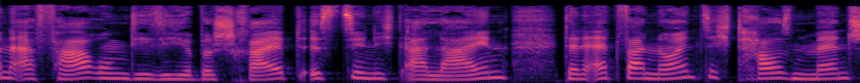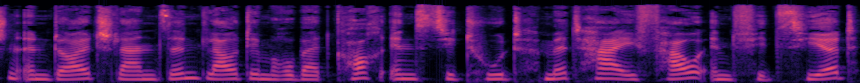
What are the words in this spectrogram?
ihren Erfahrungen, die sie hier beschreibt, ist sie nicht allein, denn etwa 90.000 Menschen in Deutschland sind laut dem Robert Koch Institut mit HIV infiziert.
